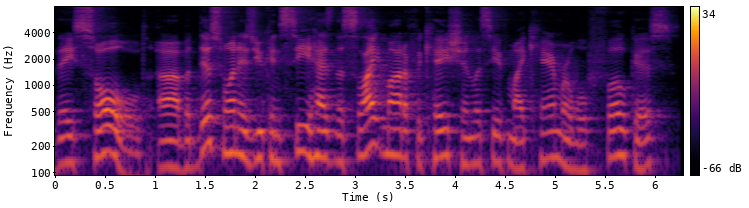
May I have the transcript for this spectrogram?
they sold. Uh, but this one, as you can see, has the slight modification. Let's see if my camera will focus.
